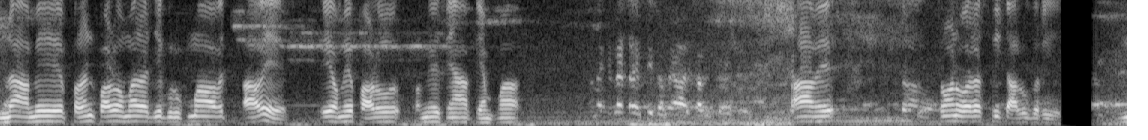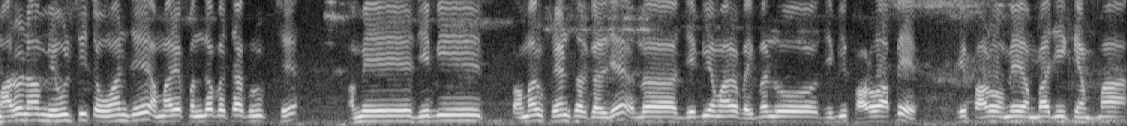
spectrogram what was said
ના, અમે ફ્રન્ટ ફાળો અમારા જે ગ્રુપમાં આવે- એ અમે ફાળો અમે ત્યાં કેમ્પમાં હા, અમે ત્રણ વર્ષથી ચાલુ કરીએ મારું નામ મેહુલસિંહ ચૌહાણ છે. અમારે પંદર પચાસ ગ્રુપ છે. અમે જે બી અમારું ફ્રેન્ડ સર્કલ છે એટલે જે બી અમારા ભાઈબંધો જે બી ફાળો આપે એ ફાળો અમે અંબાજી કેમ્પમાં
